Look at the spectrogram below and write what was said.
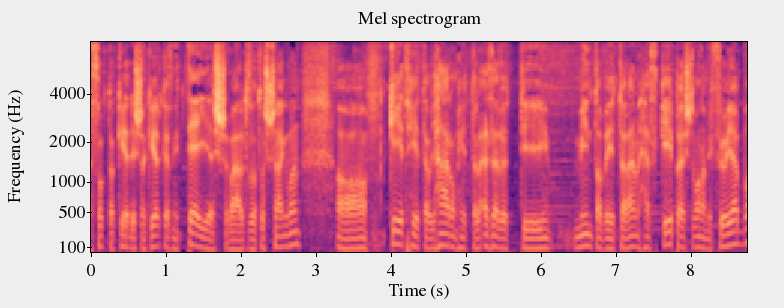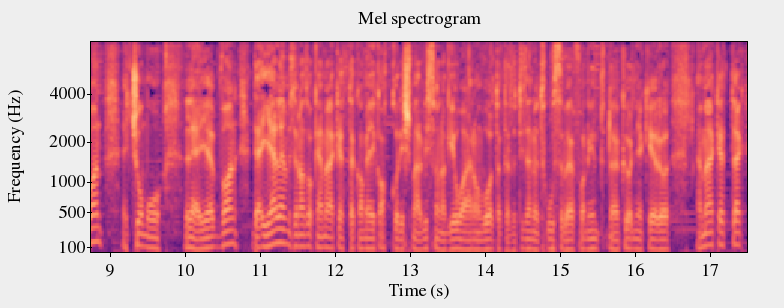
szoktak kérdések érkezni, teljes változatosság van. A két héttel vagy három héttel ezelőtti mintavételemhez képest van, ami följebb van, egy csomó lejjebb van, de jellemzően azok emelkedtek, amelyek akkor is már viszonylag jó áron voltak, tehát a 15-20 ezer forint környékéről emelkedtek.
